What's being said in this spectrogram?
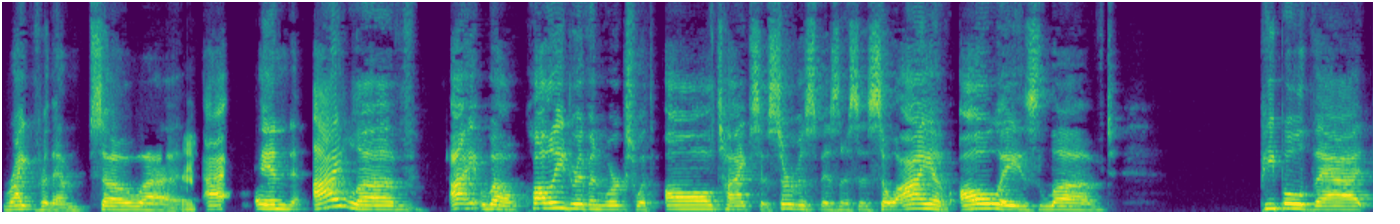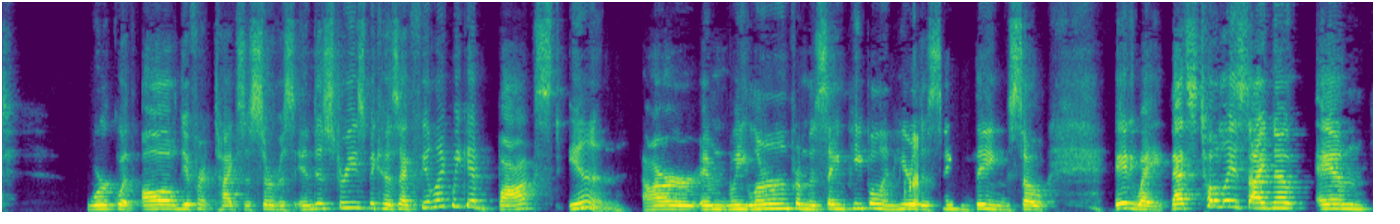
right for them. So, uh. I, and I love I well, quality driven works with all types of service businesses. So I have always loved people that work with all different types of service industries because I feel like we get boxed in our and we learn from the same people and hear the same things. So anyway, that's totally a side note. And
